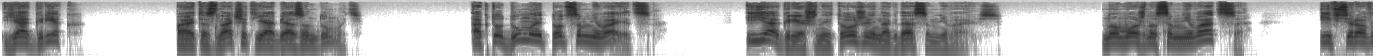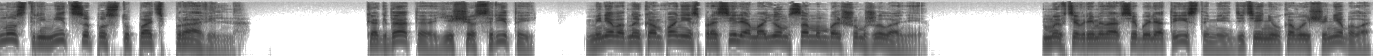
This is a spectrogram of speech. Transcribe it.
«Я грек», а это значит, я обязан думать. А кто думает, тот сомневается. И я, грешный, тоже иногда сомневаюсь. Но можно сомневаться и все равно стремиться поступать правильно. Когда-то, еще с Ритой, меня в одной компании спросили о моем самом большом желании. Мы в те времена все были атеистами, детей ни у кого еще не было,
